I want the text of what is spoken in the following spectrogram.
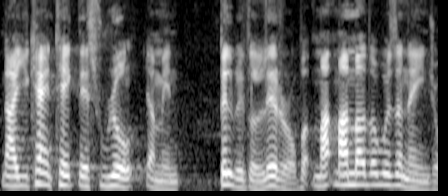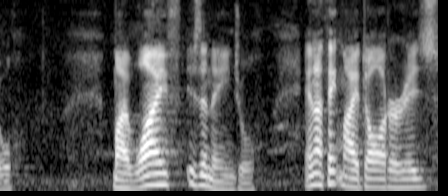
now you can't take this real, I mean, biblically literal, but my, my mother was an angel. My wife is an angel. And I think my daughter is.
